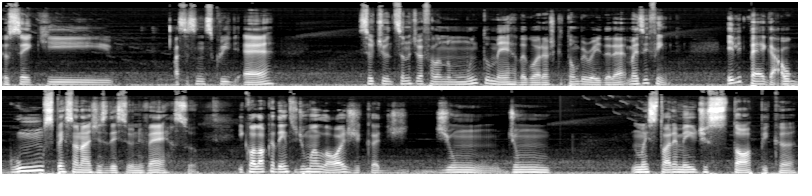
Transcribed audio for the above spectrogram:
eu sei que Assassin's Creed é. Se eu, tiver, se eu não estiver falando muito merda agora, acho que Tomb Raider é, mas enfim, ele pega alguns personagens desse universo e coloca dentro de uma lógica de, de um de um uma história meio distópica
